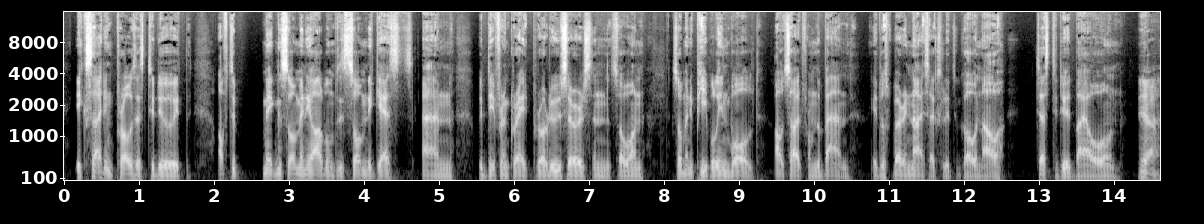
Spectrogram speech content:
exciting process to do it after making so many albums with so many guests and with different great producers and so on so many people involved outside from the band. It was very nice actually to go now just to do it by our own. Yeah,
